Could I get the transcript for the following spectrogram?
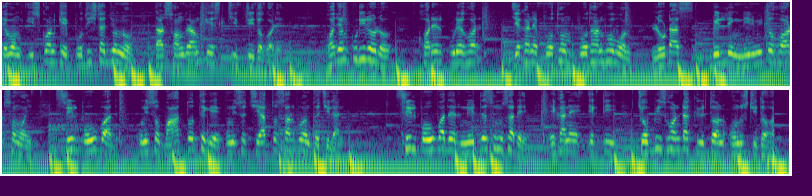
এবং ইস্কনকে প্রতিষ্ঠার জন্য তার সংগ্রামকে চিত্রিত করে। ভজন কুটির হল খড়ের কুড়েঘর, যেখানে প্রথম প্রধান ভবন লোটাস বিল্ডিং নির্মিত হওয়ার সময় শ্রীল প্রভুপাদ উনিশশো বাহাত্তর থেকে উনিশশো ছিয়াত্তর সাল পর্যন্ত ছিলেন। শ্রীল প্রভুপাদের নির্দেশ অনুসারে এখানে একটি চব্বিশ ঘণ্টা কীর্তন অনুষ্ঠিত হয়।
